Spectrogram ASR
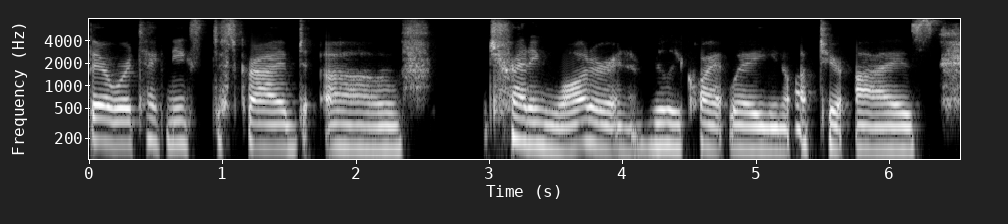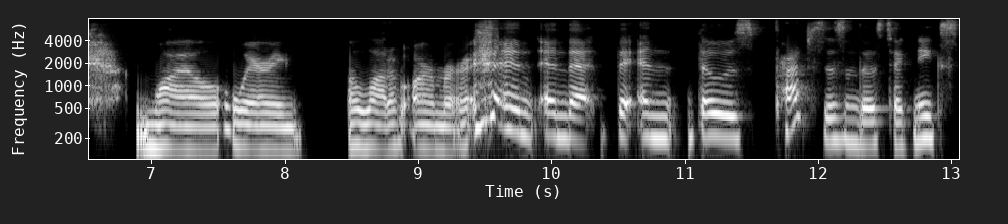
there were techniques described of treading water in a really quiet way you know up to your eyes while wearing a lot of armor. And and that the, and those practices and those techniques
